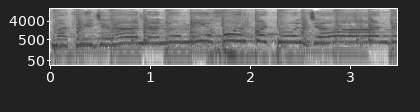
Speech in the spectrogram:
قسمت وجران نو می خور پټول جان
